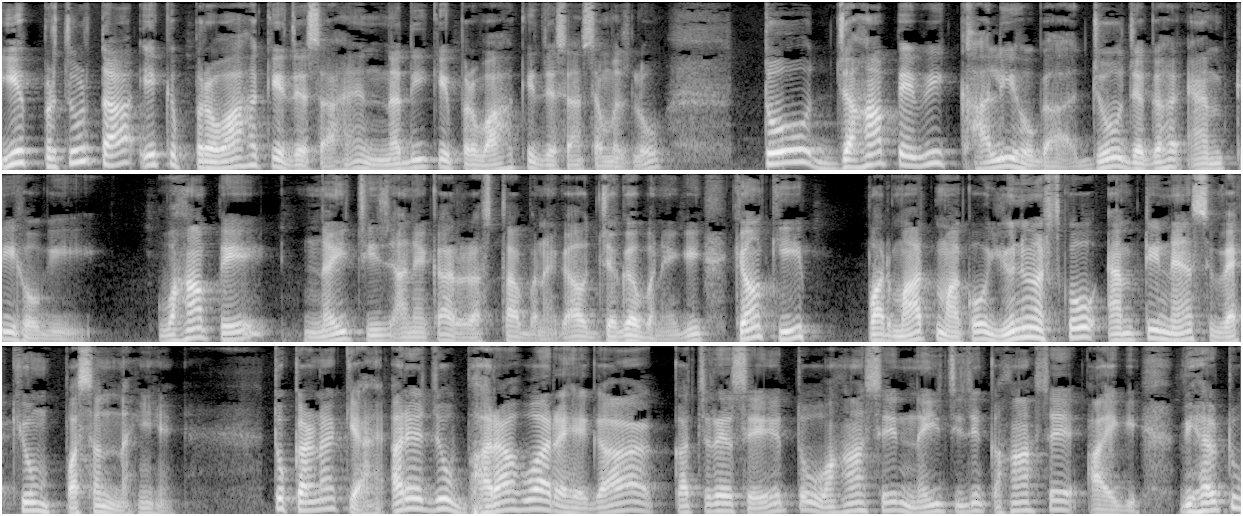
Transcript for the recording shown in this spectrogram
ये प्रचुरता एक प्रवाह के जैसा है, नदी के प्रवाह के जैसा समझ लो। तो जहाँ पे भी खाली होगा, जो जगह एम्प्टी होगी, वहाँ पे नई चीज़ आने का रास्ता बनेगा और जगह बनेगी, क्योंकि परमात्मा को यूनिवर्स को एम्प्टीनेस वैक्यूम पसंद नहीं है। तो करना क्या है? अरे, जो भरा हुआ रहेगा कचरे से तो वहाँ से नई चीज़ें कहाँ से आएगी? We have to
